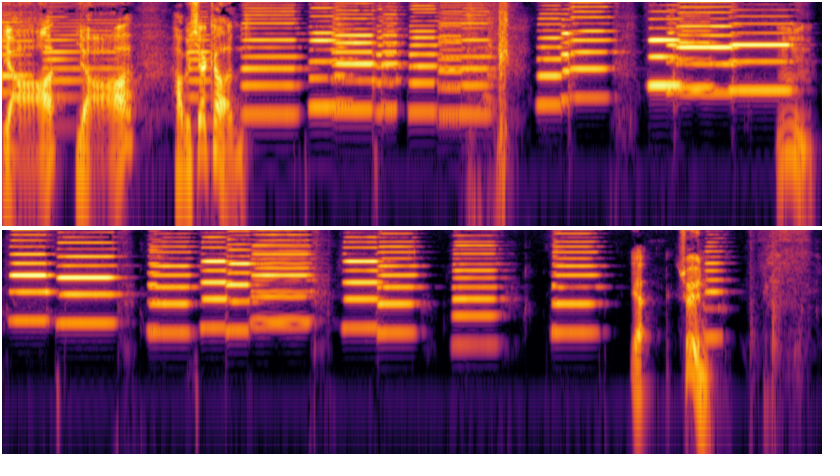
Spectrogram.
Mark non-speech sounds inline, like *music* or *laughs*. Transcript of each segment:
Ja, ja, habe ich erkannt. mm. Ja, schön.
